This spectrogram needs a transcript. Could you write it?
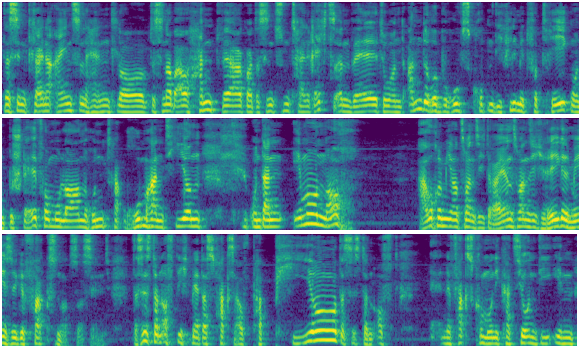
das sind kleine Einzelhändler, das sind aber auch Handwerker, das sind zum Teil Rechtsanwälte und andere Berufsgruppen, die viel mit Verträgen und Bestellformularen rumhantieren und dann immer noch auch im Jahr 2023 regelmäßige Faxnutzer sind. Das ist dann oft nicht mehr das Fax auf Papier, das ist dann oft eine Faxkommunikation, die in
